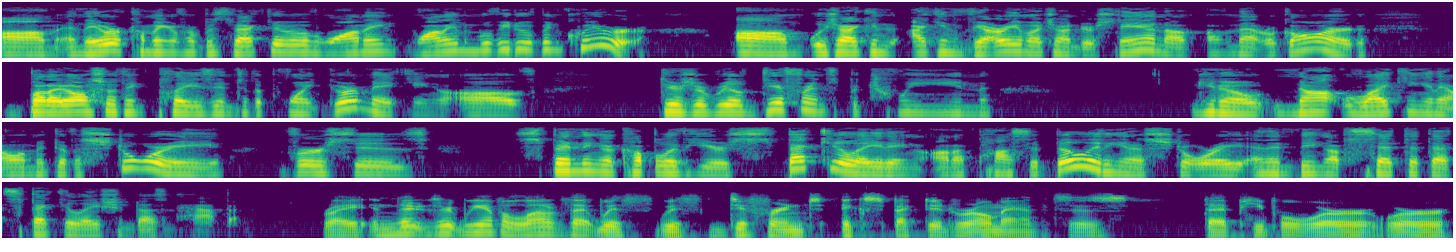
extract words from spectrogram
um, and they were coming from a perspective of wanting wanting the movie to have been queerer, um, which I can I can very much understand on, on that regard, but I also think plays into the point you're making of there's a real difference between you know not liking an element of a story versus spending a couple of years speculating on a possibility in a story and then being upset that that speculation doesn't happen. Right, and there, there, we have a lot of that with with different expected romances that people were were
